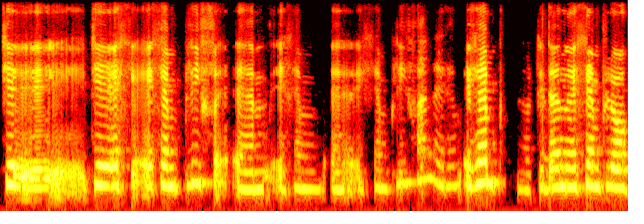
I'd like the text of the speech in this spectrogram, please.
que, que ejemplif, eh, ejemplifan, ejem, que dan un ejemplo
